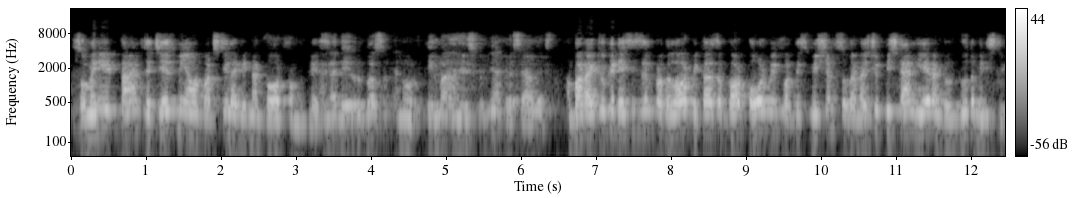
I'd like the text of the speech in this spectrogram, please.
So many times they chased me out, but still I did not go out from the place. But I took a decision for the Lord because of God called me for this mission so that I should be stand here and do the ministry.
